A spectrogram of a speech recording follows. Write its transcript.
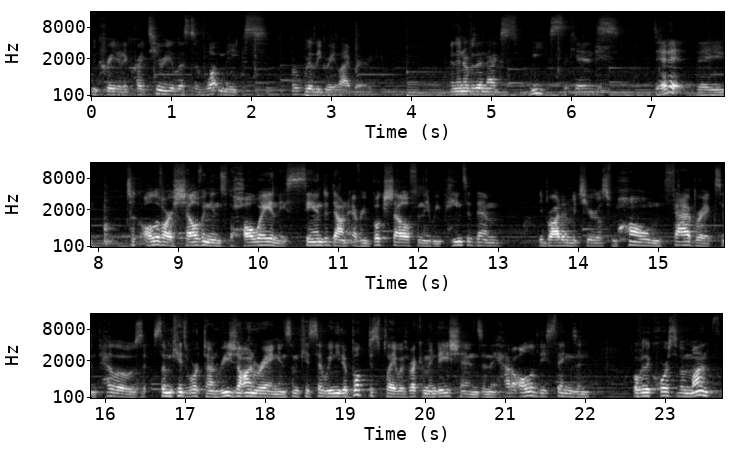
We created a criteria list of what makes a really great library. And then over the next weeks, the kids did it. They took all of our shelving into the hallway and they sanded down every bookshelf and they repainted them. They brought in materials from home, fabrics and pillows. Some kids worked on regenring and some kids said we need a book display with recommendations and they had all of these things and over the course of a month,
